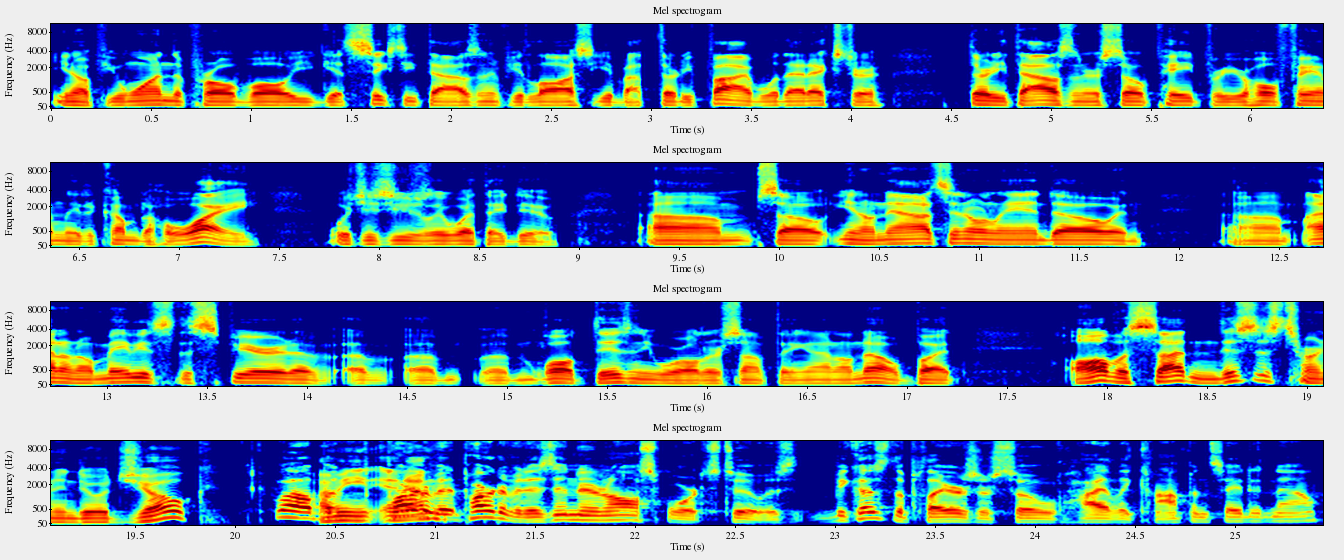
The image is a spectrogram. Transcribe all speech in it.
you know, if you won the Pro Bowl, you get sixty thousand. If you lost, you get about thirty-five. Well, that extra thirty thousand or so paid for your whole family to come to Hawaii, which is usually what they do. Um, so you know, now it's in Orlando, and um, I don't know. Maybe it's the spirit of, of, of, of, Walt Disney World or something. I don't know, but all of a sudden, this has turned into a joke. Well, I mean, part of it, part of it is, and in all sports too, is because the players are so highly compensated now.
